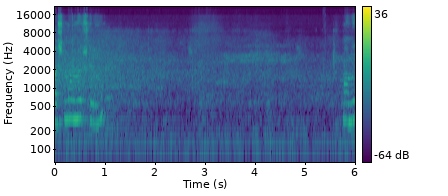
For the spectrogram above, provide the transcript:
तू एकच माणूस आहे ना? मम्मी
